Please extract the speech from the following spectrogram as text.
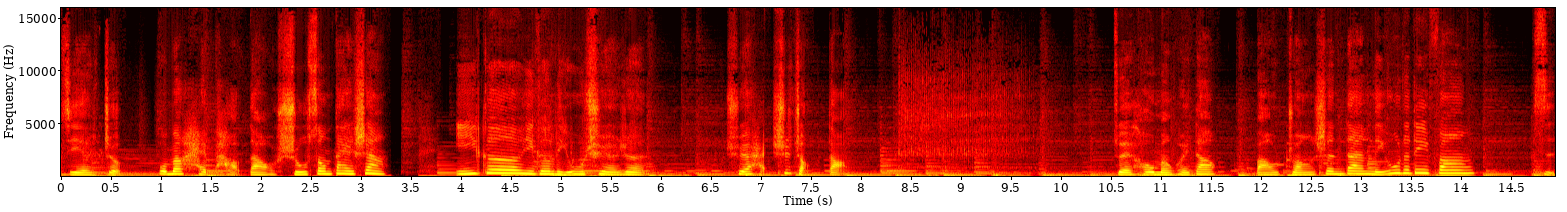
接着，我们还跑到输送带上，一个一个礼物确认，却还是找不到。最后，我们回到包装圣诞礼物的地方，仔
